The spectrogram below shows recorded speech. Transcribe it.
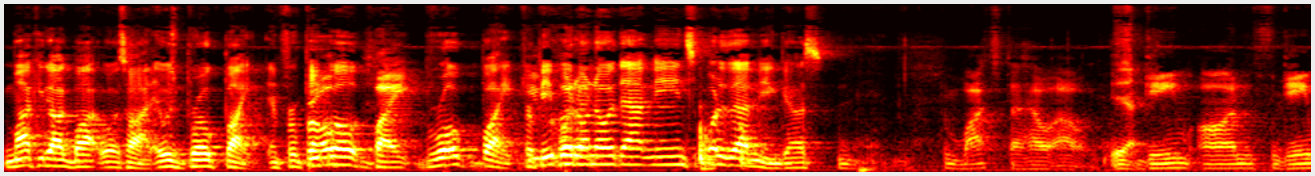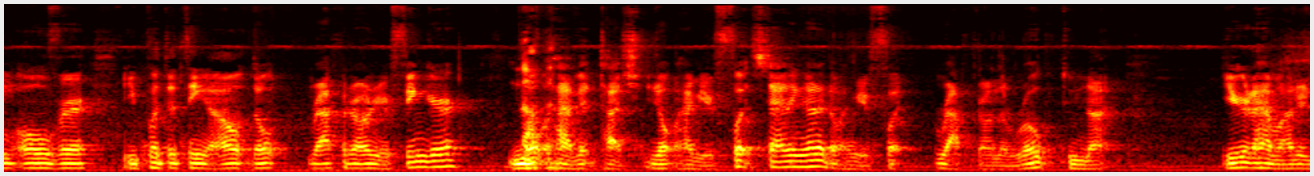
Maki Dog bite was hot. It was broke bite, and for Broke people bite. broke bite. For You people who don't know what that means, what does that mean, Gus? Watch the hell out. Yeah. Game on, game over. You put the thing out. Don't wrap it around your finger. Nothing. Don't have it touched. You don't have your foot standing on it. Don't have your foot wrapped around the rope. Do not. You're gonna have a 100,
